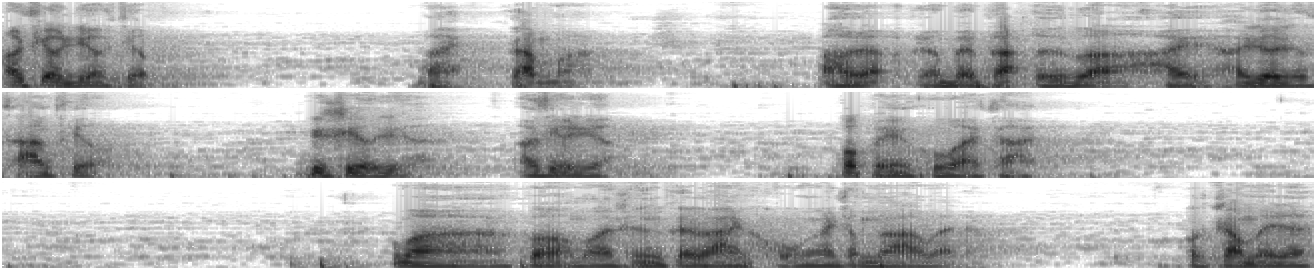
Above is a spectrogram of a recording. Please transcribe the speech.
เอาเที่ยวเดียวเที่ยวไปกลับมาเอาละแล้วไปพระอื่นก็ให้ให้เดินสามเที่ยวที่เที่ยวเดียวเอาเที่ยวเดียวก็เป็นครูอาจารย์มาก็มาถึงกระไรของงานจำลาไว้บอกจำไว้นะ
